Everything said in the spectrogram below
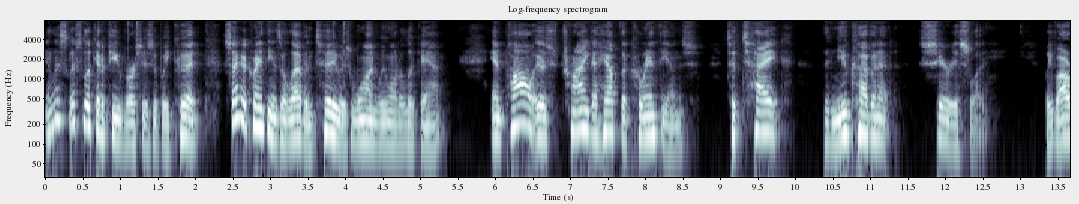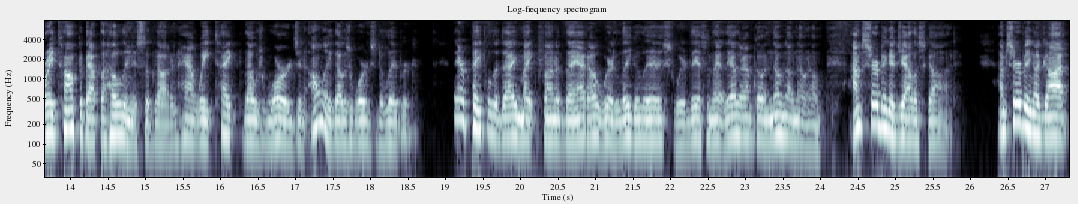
And let's let's look at a few verses if we could. Second Corinthians 11, 2 is one we want to look at. And Paul is trying to help the Corinthians to take the new covenant seriously. We've already talked about the holiness of God and how we take those words and only those words delivered. There are people today make fun of that. Oh, we're legalists, we're this and that, the other. I'm going, no, no, no, no. I'm serving a jealous God. I'm serving a God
